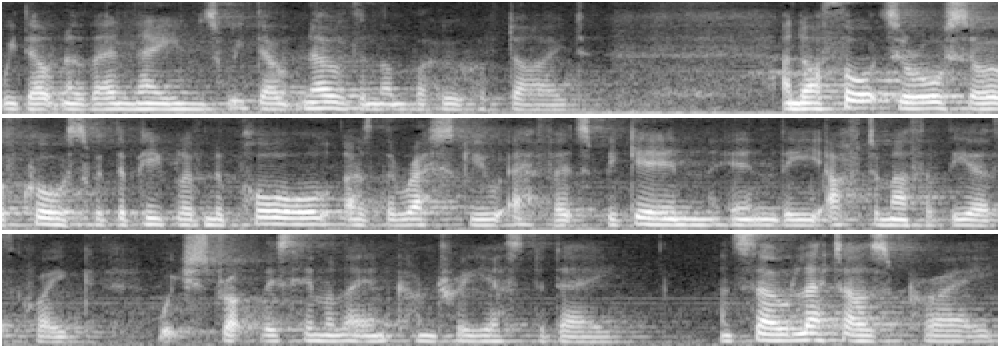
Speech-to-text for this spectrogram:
We don't know their names, we don't know the number who have died. And our thoughts are also, of course, with the people of Nepal as the rescue efforts begin in the aftermath of the earthquake which struck this Himalayan country yesterday. And so let us pray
